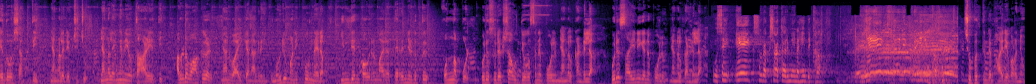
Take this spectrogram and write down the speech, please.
ഏതോ ശക്തി ഞങ്ങളെ രക്ഷിച്ചു. ഞങ്ങൾ എങ്ങനെയോ താഴെ എത്തി അവരുടെ വാക്കുകൾ ഞാൻ വായിക്കാൻ ആഗ്രഹിക്കുന്നു ഒരു മണിക്കൂർ നേരം ഇന്ത്യൻ പൗരന്മാരെ തെരഞ്ഞെടുത്ത് കൊന്നപ്പോൾ ഒരു സുരക്ഷാ ഉദ്യോഗസ്ഥനെ പോലും ഞങ്ങൾ കണ്ടില്ല. ഒരു സൈനികനെ പോലും ഞങ്ങൾ കണ്ടില്ല. उसे ശുഭത്തിന്റെ ഭാര്യ പറഞ്ഞു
